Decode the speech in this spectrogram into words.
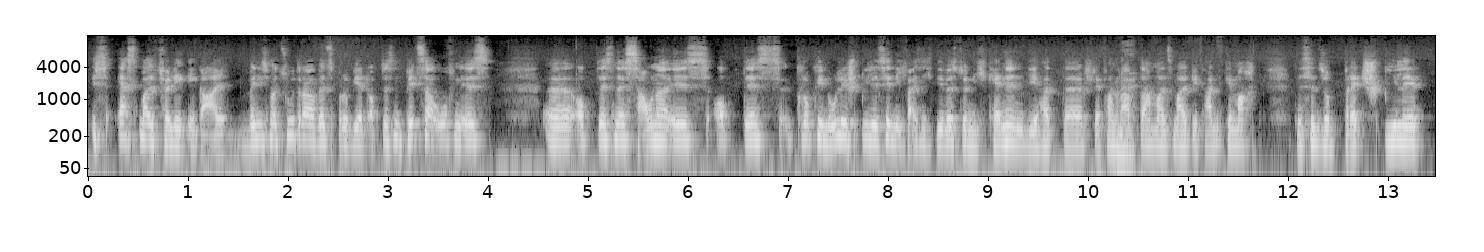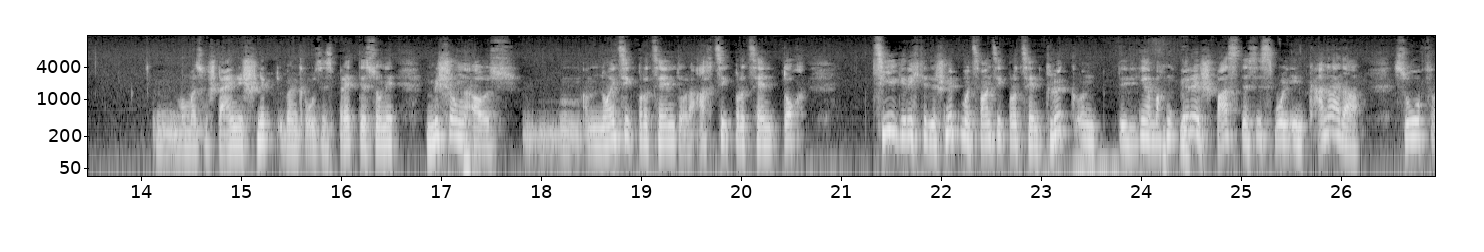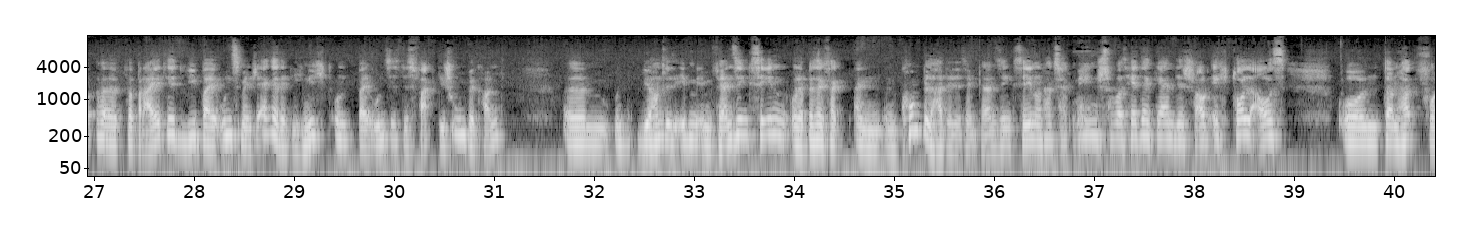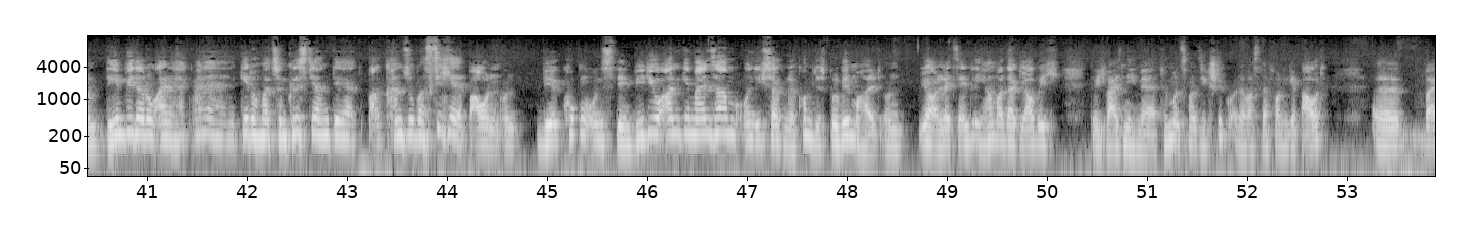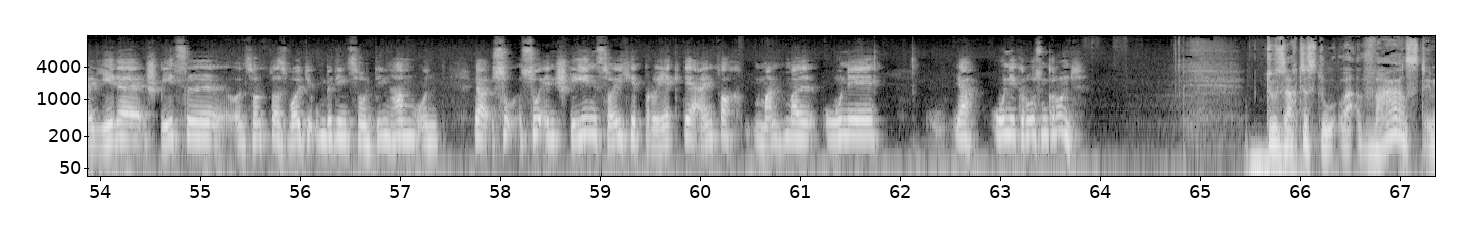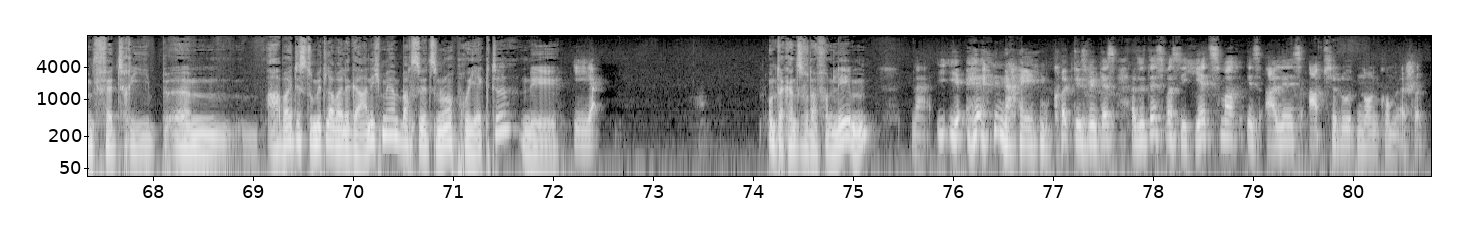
ist erstmal völlig egal. Wenn ich es mal zutraue, wird's probiert. Ob das ein Pizzaofen ist, äh, ob das eine Sauna ist, ob das Crokinole-Spiele sind. Ich weiß nicht, die wirst du nicht kennen. Die hat äh, Stefan Raab damals mal bekannt gemacht. Das sind so Brettspiele, wo man so Steine schnippt über ein großes Brett. Das ist so eine Mischung aus 90 mm, Prozent oder 80 Prozent doch zielgerichtetes Schnippen und 20 Prozent Glück und die Dinger machen irre Spaß. Das ist wohl in Kanada so äh, verbreitet wie bei uns Mensch ärgere dich nicht und bei uns ist es faktisch unbekannt. Ähm, und wir haben das eben im Fernsehen gesehen, oder besser gesagt, ein, ein, Kumpel hatte das im Fernsehen gesehen und hat gesagt, Mensch, sowas hätte er gern, das schaut echt toll aus. Und dann hat von dem wiederum einer gesagt, geh doch mal zum Christian, der kann sowas sicher bauen. Und wir gucken uns den Video an gemeinsam und ich sage, na komm, das probieren wir halt. Und ja, letztendlich haben wir da, glaube ich, ich weiß nicht mehr, 25 Stück oder was davon gebaut, äh, weil jeder Spätzle und sonst was wollte unbedingt so ein Ding haben und ja, so, so entstehen solche Projekte einfach manchmal ohne, ja, ohne großen Grund. Du sagtest, du warst im Vertrieb. Ähm, arbeitest du mittlerweile gar nicht mehr? Machst du jetzt nur noch Projekte? Nee. Ja. Und da kannst du davon leben? Na, ja, nein, um Gottes Willen. Das, also das, was ich jetzt mache, ist alles absolut non-commercial.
